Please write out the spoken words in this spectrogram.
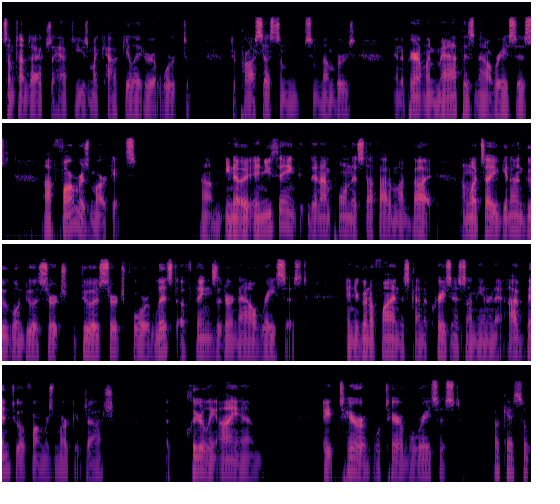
Sometimes I actually have to use my calculator at work to to process some some numbers, and apparently, math is now racist. Uh, farmers markets. Um, you know, and you think that I'm pulling this stuff out of my butt. I'm going to tell you, get on Google and do a search. Do a search for list of things that are now racist, and you're going to find this kind of craziness on the internet. I've been to a farmer's market, Josh. Uh, clearly, I am a terrible, terrible racist. Okay, so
